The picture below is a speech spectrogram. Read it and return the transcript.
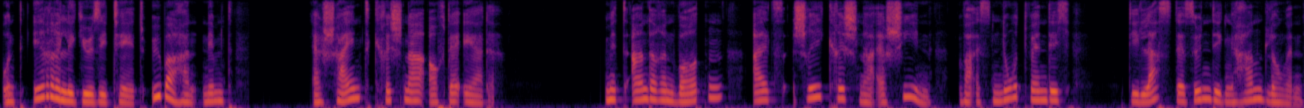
und Irreligiosität überhand nimmt, erscheint Krishna auf der Erde. Mit anderen Worten, als Sri Krishna erschien, war es notwendig, die Last der sündigen Handlungen,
